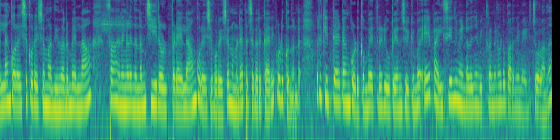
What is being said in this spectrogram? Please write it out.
എല്ലാം കുറേശ്ശെ കുറേശ്ശെ മതി എന്ന് പറയുമ്പോൾ എല്ലാ സാധനങ്ങളിൽ നിന്നും ചീര ഉൾപ്പെടെ എല്ലാം കുറേശ്ശെ കുറേശ്ശെ നമ്മുടെ പച്ചക്കറിക്കാർ കൊടുക്കുന്നുണ്ട്. ഒരു കിറ്റായിട്ട് അങ്ങ് കൊടുക്കുമ്പോൾ എത്ര രൂപയെന്ന് ചോദിക്കുമ്പോൾ ഏ പൈസയൊന്നും വേണ്ടത് ഞാൻ വിക്രമിനോട് പറഞ്ഞ് മേടിച്ചോളാന്ന്.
